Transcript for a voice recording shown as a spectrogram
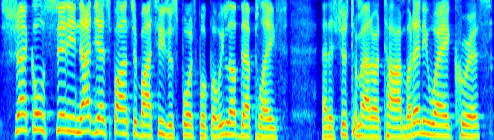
Shekel City, not yet sponsored by Caesar Sportsbook, but we love that place, and it's just a matter of time. But anyway, Chris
